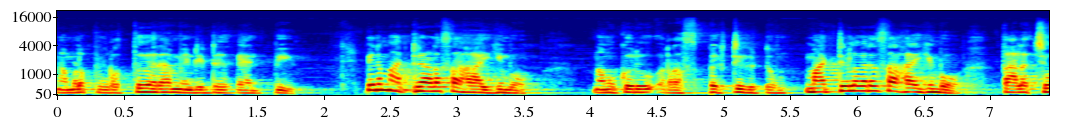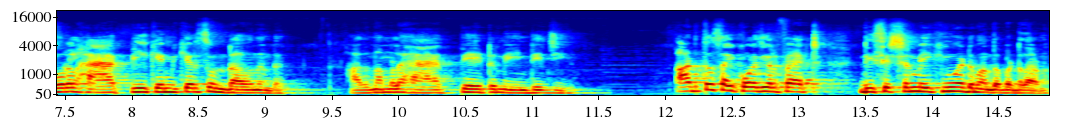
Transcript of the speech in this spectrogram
നമ്മൾ പുറത്ത് വരാൻ വേണ്ടിയിട്ട് ഹെൽപ്പ് ചെയ്യും. പിന്നെ മറ്റൊരാളെ സഹായിക്കുമ്പോൾ നമുക്കൊരു റെസ്പെക്റ്റ് കിട്ടും. മറ്റുള്ളവരെ സഹായിക്കുമ്പോൾ തലച്ചോറിൽ ഹാപ്പി കെമിക്കൽസ് ഉണ്ടാവുന്നുണ്ട്. അത് നമ്മൾ ഹാപ്പി ആയിട്ട് മെയിന്റെയിൻ ചെയ്യും. അടുത്ത സൈക്കോളജിക്കൽ ഫാക്ട് ഡിസിഷൻ മേക്കിങ്ങുമായിട്ട് ബന്ധപ്പെട്ടതാണ്.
